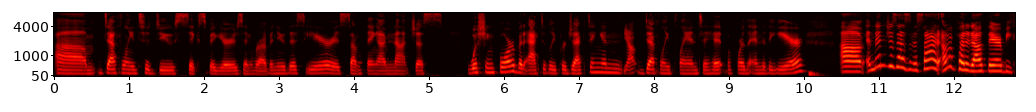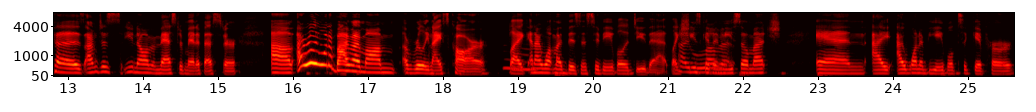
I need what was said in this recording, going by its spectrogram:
um, definitely to do six figures in revenue this year is something I'm not just wishing for, but actively projecting and Yep. definitely plan to hit before the end of the year. Um, and then just as an aside, I'm gonna put it out there because I'm just, you know, I'm a master manifester. Um, I really want to buy my mom a really nice car. Like, and I want my business to be able to do that. Like, I she's given me so much, and I I want to be able to give her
